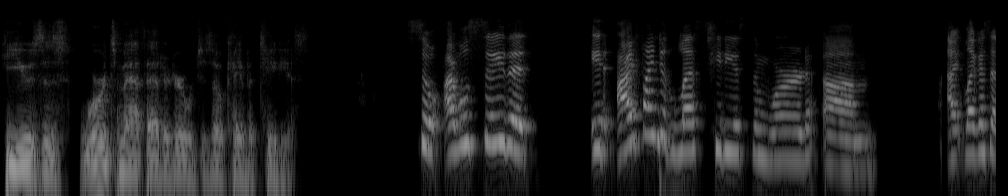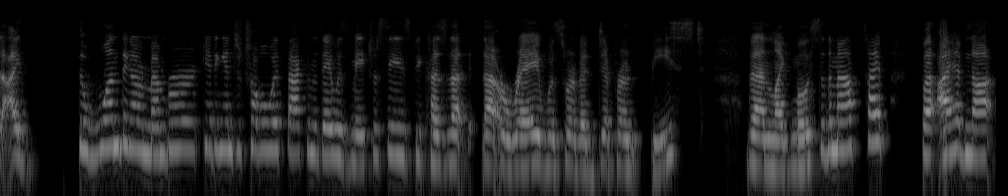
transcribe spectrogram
He uses Words math editor, which is okay, but tedious. So I will say that it, I find it less tedious than Word. Um, I, like I said, I, the one thing I remember getting into trouble with back in the day was matrices because that, that array was sort of a different beast than like most of the math type, but I have not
